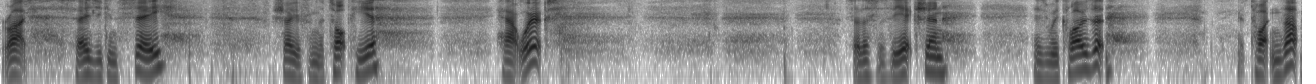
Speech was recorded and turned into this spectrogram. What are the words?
Right, so as you can see, show you from the top here how it works. So this is the action as we close it. It tightens up.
